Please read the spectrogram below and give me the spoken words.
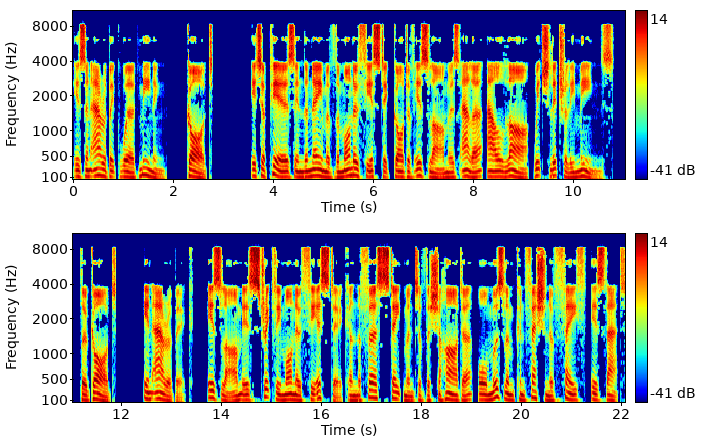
is an Arabic word meaning, God. It appears in the name of the monotheistic God of Islam as Allah al which literally means, the God, in Arabic. Islam is strictly monotheistic and the first statement of the Shahada, or Muslim confession of faith, is that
